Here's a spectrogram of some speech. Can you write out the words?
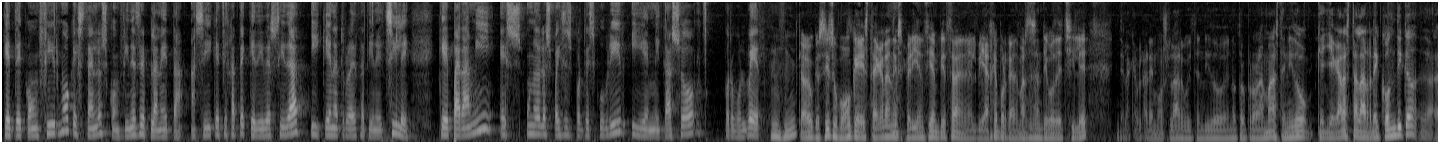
que te confirmo que está en los confines del planeta. Así que fíjate qué diversidad y qué naturaleza tiene Chile, que para mí es uno de los países por descubrir y en mi caso por volver. claro que sí, supongo que esta gran experiencia empieza en el viaje, porque además de Santiago de Chile, de la que hablaremos largo y tendido en otro programa, has tenido que llegar hasta la recóndita,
